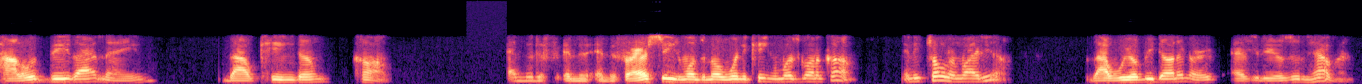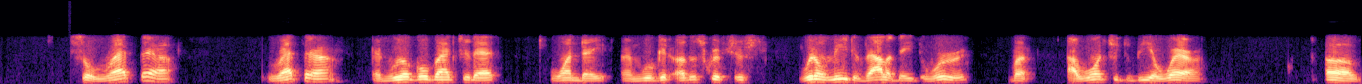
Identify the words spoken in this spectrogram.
hallowed be thy name, thy kingdom come. And the, and the, and the Pharisees wanted to know when the kingdom was going to come. And he told them right here, thy will be done in earth as it is in heaven. So right there, right there, and we'll go back to that one day and we'll get other scriptures. We don't need to validate the word, but I want you to be aware of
